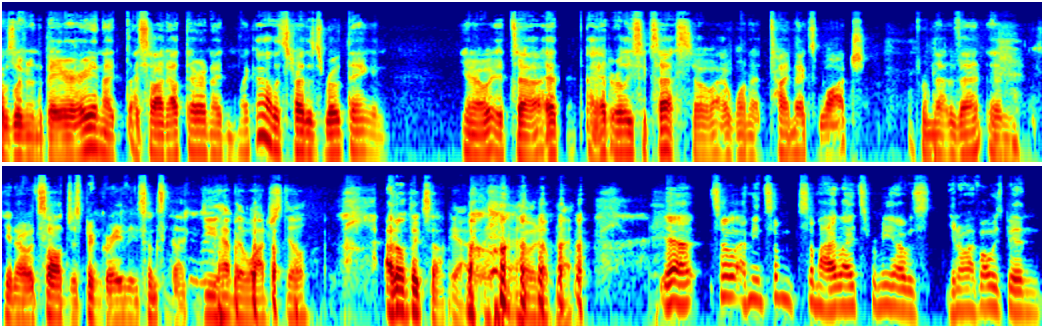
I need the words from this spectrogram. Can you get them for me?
was living in the Bay Area and I, I saw it out there and I'm like, oh, let's try this road thing. And, you know, it, uh, I, had, I had early success. So I won a Timex watch from that event. And, you know, it's all just been gravy since then. Do you have the watch still? I don't think so. Yeah. I would hope not. yeah. So, I mean, some, some highlights for me, I was, you know, I've always been,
